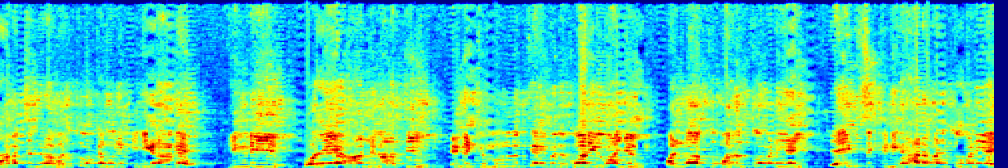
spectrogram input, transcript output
ராமச்சந்திரா மருத்துவக் கல்லூரிக்கு நிகராக இந்தியில் ஒரே ஆண்டு காலத்தில் இன்றைக்கு முன்னூத்தி ஐம்பது கோடி ரூபாயில் பல்நோக்கு மருத்துவமனையை எய்ம்ஸுக்கு நிகரான மருத்துவமனையை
